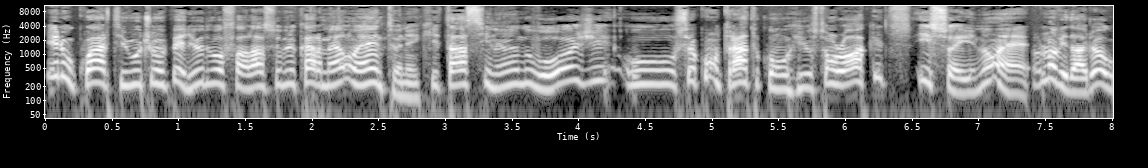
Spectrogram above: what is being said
E no quarto e último período vou falar sobre o Carmelo Anthony, que está assinando hoje o seu contrato com o Houston Rockets. Isso aí não é novidade alguma,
